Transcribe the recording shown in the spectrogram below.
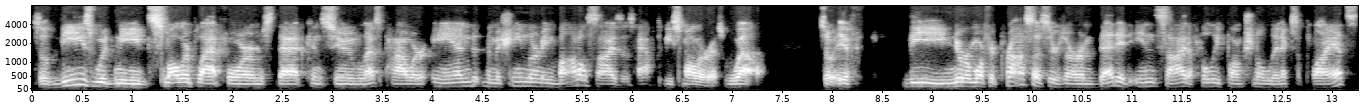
So these would need smaller platforms that consume less power, and the machine learning model sizes have to be smaller as well. So if the neuromorphic processors are embedded inside a fully functional Linux appliance,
